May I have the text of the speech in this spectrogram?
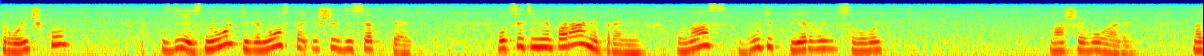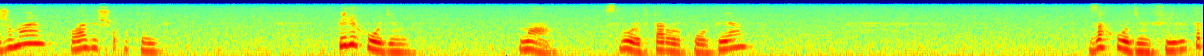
троечку, здесь 0, 90 и 65. Вот с этими параметрами у нас будет первый слой нашей вуали. Нажимаем клавишу ОК. Переходим на слой второй копия. Заходим в фильтр,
